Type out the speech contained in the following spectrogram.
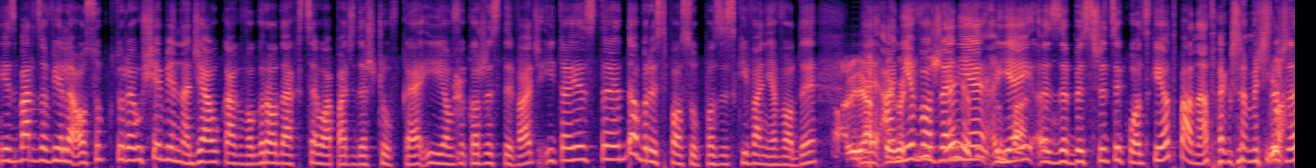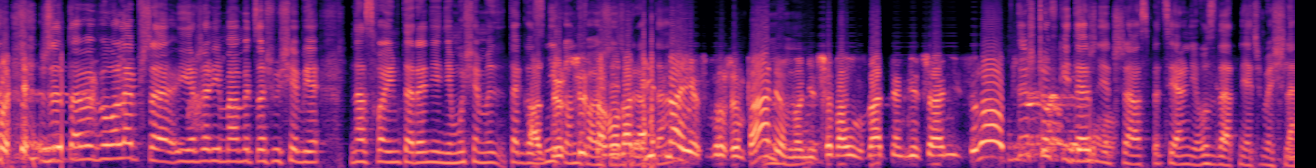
jest bardzo wiele osób, które u siebie na działkach, w ogrodach chce łapać deszczówkę i ją wykorzystywać i to jest e, dobry sposób pozyskiwania wody, ja a nie nie wożenie proszę jej z Bystrzycy Kłodzkiej od pana. Także myślę, że, że to by było lepsze, jeżeli mamy coś u siebie na swoim terenie, nie musimy tego A znikąd wozić, woda prawda? pitna jest, proszę panią, no Mhm. nie trzeba uzdatniać, nie trzeba nic robić. Deszczówki też nie trzeba specjalnie uzdatniać, myślę.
